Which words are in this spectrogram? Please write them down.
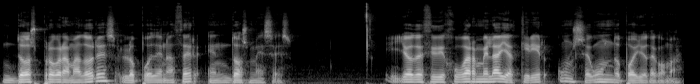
dos programadores lo pueden hacer en dos meses y yo decidí jugármela y adquirir un segundo pollo de goma.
